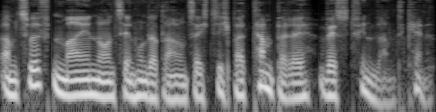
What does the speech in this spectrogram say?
am 12. Mai 1963 bei Tampere, Westfinnland, kennen.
